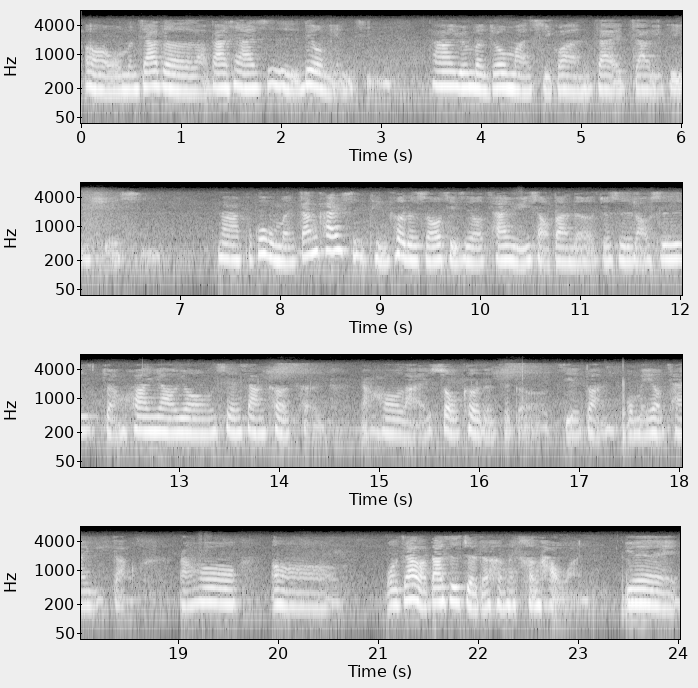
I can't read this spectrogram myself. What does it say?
呃，我们家的老大现在是六年级，他原本就蛮习惯在家里自己学习。那不过我们刚开始停课的时候，其实有参与一小段的，就是老师转换要用线上课程，然后来授课的这个阶段，我们也有参与到。然后，呃，我家老大是觉得很很好玩。因为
